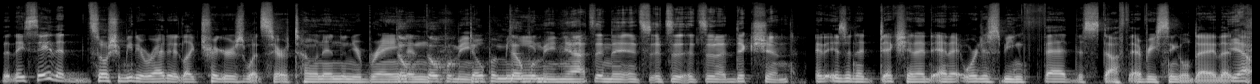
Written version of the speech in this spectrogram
they say that social media right it like triggers what serotonin in your brain Do- and dopamine. dopamine Dopamine. Yeah, it's in the, it's it's a, it's an addiction. it is an addiction and, and it, we're just being fed this stuff every single day that Yeah.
